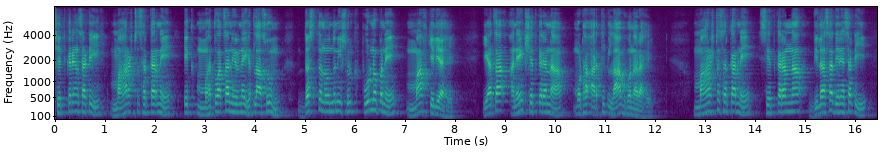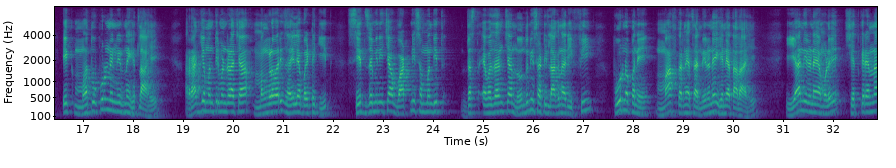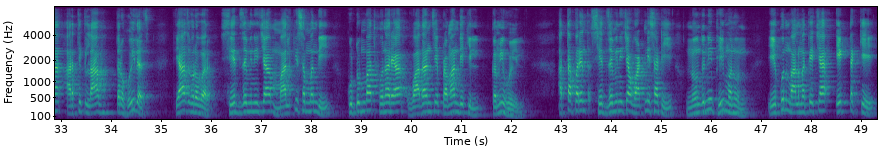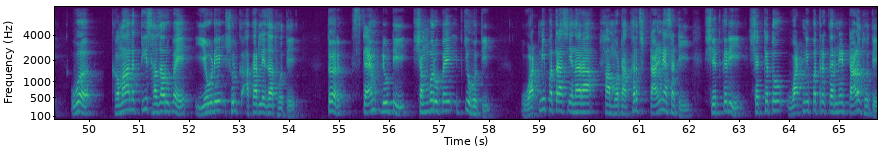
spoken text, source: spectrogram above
शेतकऱ्यांसाठी महाराष्ट्र सरकारने एक महत्त्वाचा निर्णय घेतला असून दस्त नोंदणी शुल्क पूर्णपणे माफ केली आहे. याचा अनेक शेतकऱ्यांना मोठा आर्थिक लाभ होणार आहे. महाराष्ट्र सरकारने शेतकऱ्यांना दिलासा देण्यासाठी एक महत्त्वपूर्ण निर्णय घेतला आहे. राज्य मंत्रिमंडळाच्या मंगळवारी झालेल्या बैठकीत शेतजमिनीच्या वाटणीसंबंधित दस्तऐवजांच्या नोंदणीसाठी लागणारी फी पूर्णपणे माफ करण्याचा निर्णय घेण्यात आला आहे. या निर्णयामुळे शेतकऱ्यांना आर्थिक लाभ तर होईलच. त्याचबरोबर शेतजमिनीच्या मालकीसंबंधी कुटुंबात होणाऱ्या वादांचे प्रमाण देखील कमी होईल. आत्तापर्यंत शेतजमिनीच्या वाटणीसाठी नोंदणी फी म्हणून एकूण मालमत्तेच्या एक टक्के व कमाल तीस हजार रुपये एवढे शुल्क आकारले जात होते. तर स्टॅम्प ड्युटी शंभर रुपये इतकी होती. वाटणीपत्रास येणारा हा मोठा खर्च टाळण्यासाठी शेतकरी शक्यतो वाटणीपत्र करणे टाळत होते.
